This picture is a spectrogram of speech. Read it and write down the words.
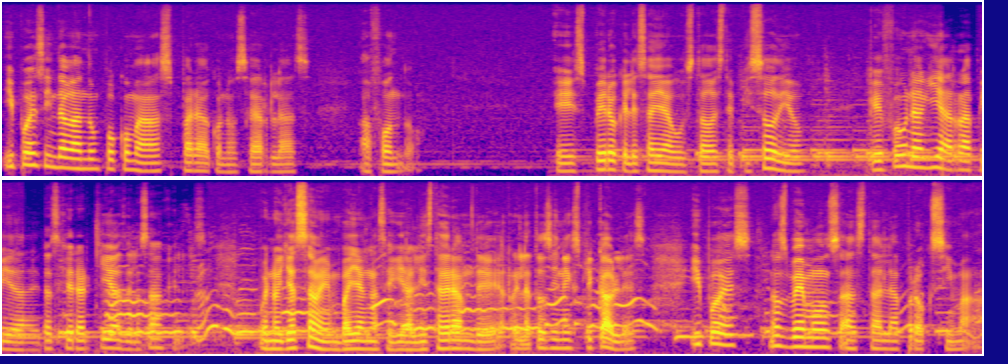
y pues indagando un poco más para conocerlas a fondo. Espero que les haya gustado este episodio que fue una guía rápida de las jerarquías de los ángeles. Bueno, ya saben, vayan a seguir al Instagram de Relatos Inexplicables y pues nos vemos hasta la próxima.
